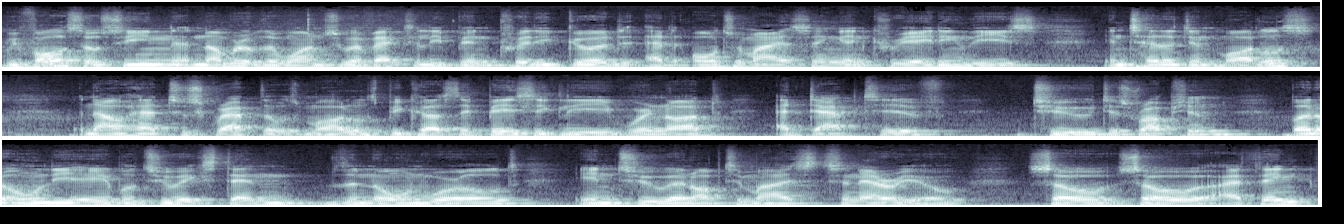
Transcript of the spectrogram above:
we've also seen a number of the ones who have actually been pretty good at automizing and creating these intelligent models now had to scrap those models because they basically were not adaptive to disruption but only able to extend the known world into an optimized scenario so so i think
